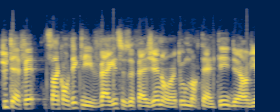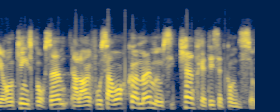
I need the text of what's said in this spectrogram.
Tout à fait. Sans compter que les varices œsophagiennes ont un taux de mortalité d'environ 15% Alors, il faut savoir comment, mais aussi quand traiter cette condition.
